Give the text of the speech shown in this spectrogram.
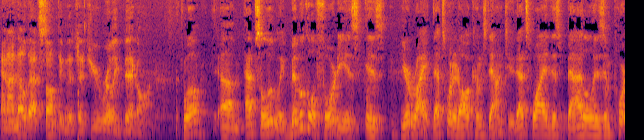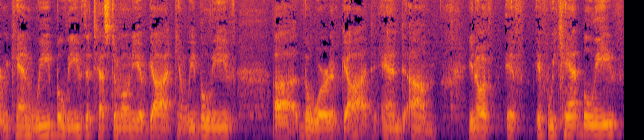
And I know that's something that, that you're really big on. Well, um, absolutely. Biblical authority is is you're right. That's what it all comes down to. That's why this battle is important. Can we believe the testimony of God? Can we believe uh, the Word of God? And um, you know, if if if we can't believe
